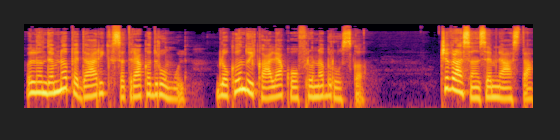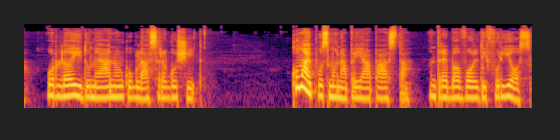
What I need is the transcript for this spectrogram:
îl îndemnă pe Daric să treacă drumul, blocându-i calea cu o frână bruscă. Ce vrea să însemne asta?" urlă idumeanul cu glas răgușit. Cum ai pus mâna pe iapa asta?" întrebă Voldi furios.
